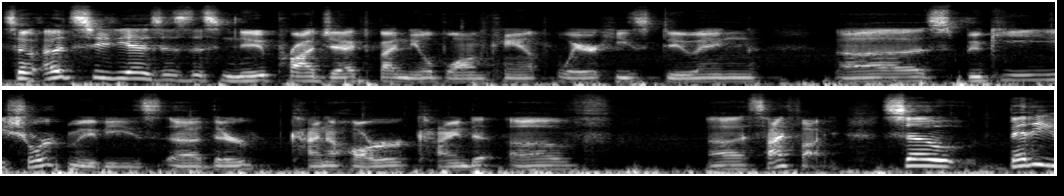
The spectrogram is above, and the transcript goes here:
So Oats Studios is this new project by Neill Blomkamp where he's doing uh, spooky short movies uh, that are kind of horror, kind of uh, sci-fi. So Betty,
